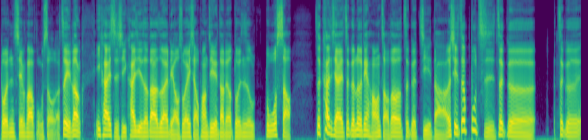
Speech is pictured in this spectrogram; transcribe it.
蹲先发捕手了。这也让一开始其开机的时候大家都在聊说，哎，小胖今年到底要蹲多少？这看起来这个乐天好像找到了这个解答，而且这不止这个这个。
